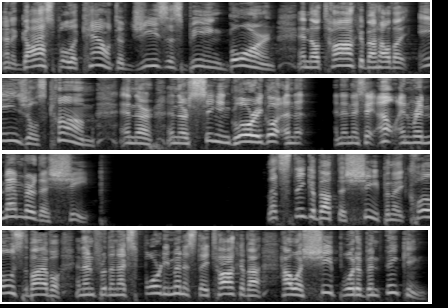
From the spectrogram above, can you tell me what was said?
and a gospel account of Jesus being born, and they'll talk about how the angels come and they're and they're singing glory, glory, and, the, and then they say, oh, and remember the sheep. Let's think about the sheep, and they close the Bible, and then for the next 40 minutes they talk about how a sheep would have been thinking,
